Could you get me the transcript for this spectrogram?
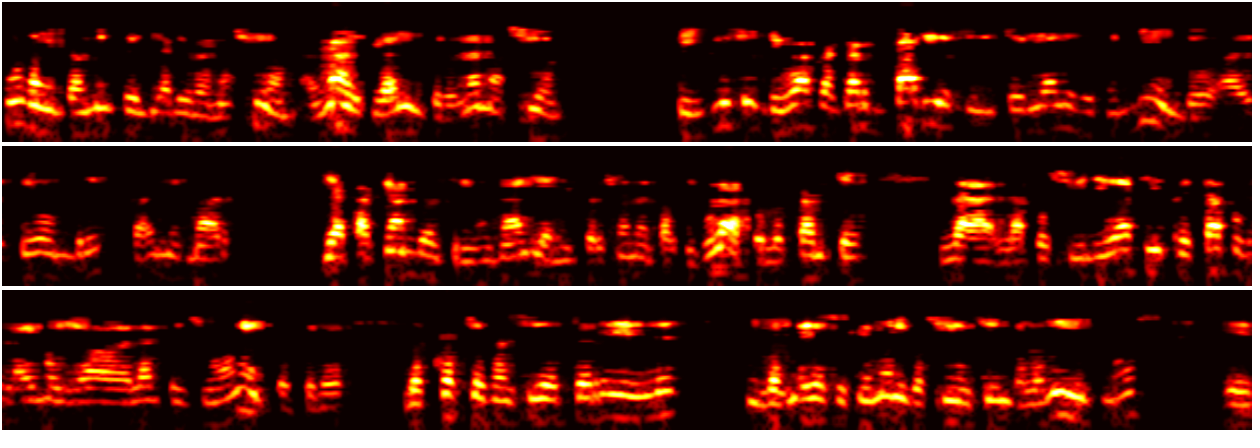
fundamentalmente el diario La Nación, además de Clarín, pero La Nación, que incluso llegó a sacar varios editoriales defendiendo a este hombre, Jaime Mar, y atacando al tribunal y a mi persona en particular. Por lo tanto, la, la posibilidad siempre está porque la hemos llevado adelante en su momento, pero los costos han sido terribles y los medios hegemónicos siguen siendo los mismos, eh,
